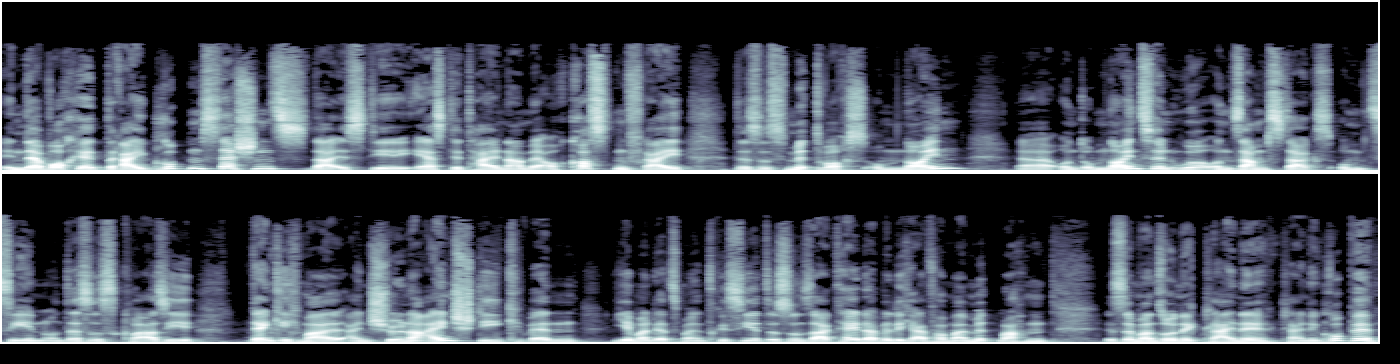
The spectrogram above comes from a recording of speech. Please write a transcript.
in der Woche drei Gruppensessions. Da ist die erste Teilnahme auch kostenfrei. Das ist mittwochs um 9 äh, und um 19 Uhr und samstags um 10. Und das ist quasi denke ich mal, ein schöner Einstieg, wenn jemand jetzt mal interessiert ist und sagt, hey, da will ich einfach mal mitmachen. Ist immer so eine kleine, kleine Gruppe.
